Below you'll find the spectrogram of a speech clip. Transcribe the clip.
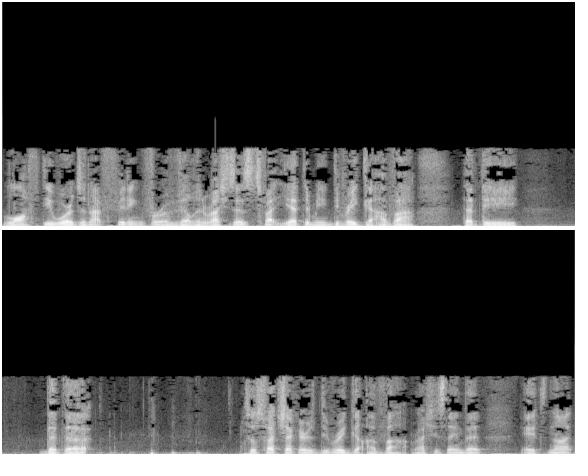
Lofty words are not fitting for a villain. Rashi says sfat yeter meaning divrei ga'ava, that the that the so Sfat Sheker is divrei ga'ava. Rashi is saying that it's not,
